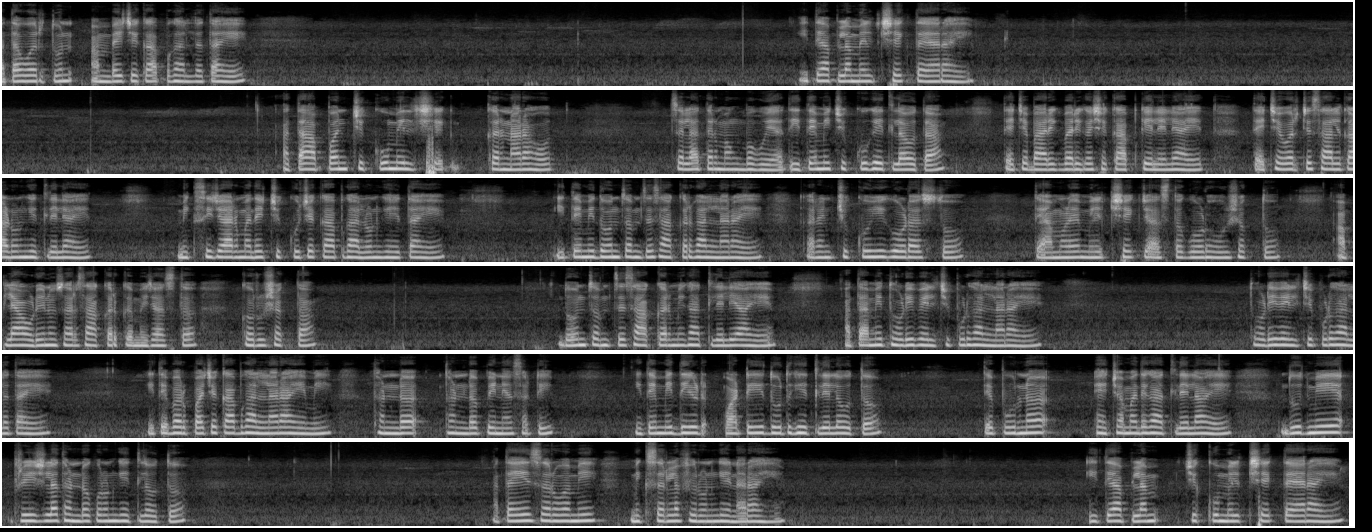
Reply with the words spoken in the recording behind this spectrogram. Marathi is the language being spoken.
आता वरतून आंब्याचे काप घालत आहे. इथे आपला मिल्कशेक तयार आहे. आता आपण चिक्कू मिल्कशेक करणार आहोत. चला तर मग बघूयात. इथे मी चिक्कू घेतला होता. त्याचे बारीक बारीक असे काप केलेले आहेत. त्याच्यावरचे साल काढून घेतलेले आहेत. मिक्सी जारमध्ये चिक्कूचे काप घालून घेत आहे. इथे मी दोन चमचे साखर घालणार आहे कारण चिक्कू ही गोड असतो. त्यामुळे मिल्कशेक जास्त गोड होऊ शकतो. आपल्या आवडीनुसार साखर कमी जास्त करू शकता. दोन चमचे साखर मी घातलेली आहे. आता मी थोडी वेलची पूड घालणार आहे. थोडी वेलची पूड घालत आहे. इथे बर्फाचे काप घालणार आहे मी. थंड थंड पिण्यासाठी. इथे मी दीड वाटी दूध घेतलेलं होतं. ते पूर्ण ह्याच्यामध्ये घातलेलं आहे. दूध मी फ्रीजला थंड करून घेतलं होतं. आता हे सर्व मी मिक्सरला फिरून घेणार आहे. इथे आपला चिक्कू मिल्कशेक तयार आहे.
